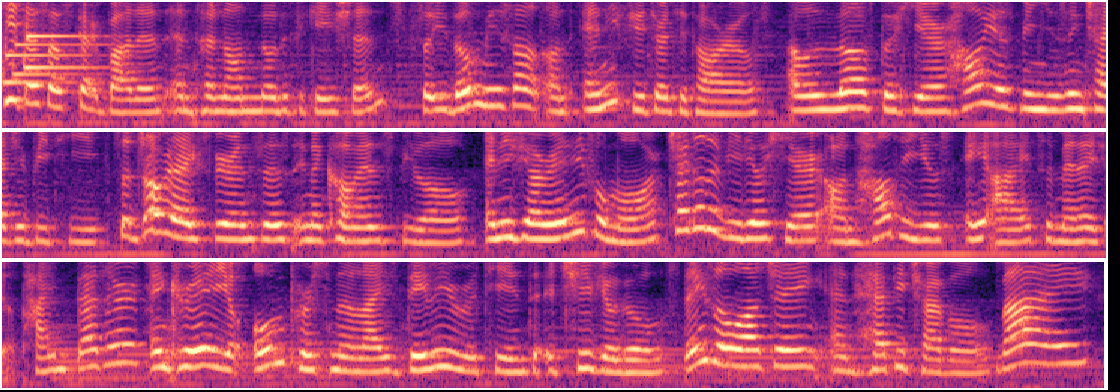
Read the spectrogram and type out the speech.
hit that subscribe button and turn on notifications so you don't miss out on any future tutorials. I would love to hear how you have been using ChatGPT, so drop your experiences in the comments below. And if you're ready for more, check out the video here on how to use AI to manage your time better and create your own personalized daily routine to achieve your goals. Thanks for watching and happy travel. Bye!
